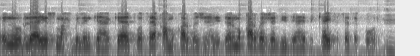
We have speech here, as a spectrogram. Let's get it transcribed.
إنه لا يسمح بالانتهاكات وسيقع مقاربه جديدة، المقاربه الجديدة هذه كيف ستكون؟ إن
